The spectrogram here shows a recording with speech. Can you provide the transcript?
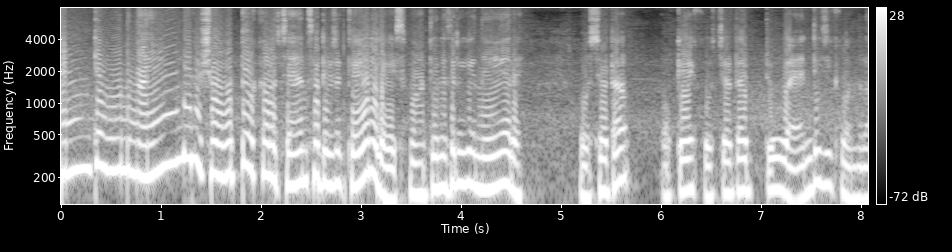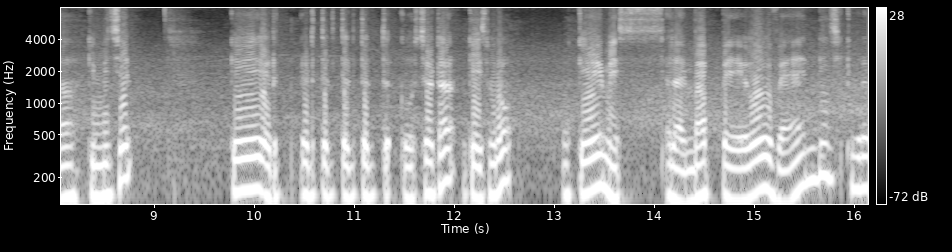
എന്റെ മോന് നല്ലൊരു ഷോട്ട് വെക്കാനുള്ള ചാൻസ് കിട്ടി. പക്ഷെ കയറിയില്ല ഗൈസ് മാർട്ടിനസിലേക്ക് നേരെ. കോസ്റ്റേട്ട ഓക്കെ കോസ്റ്റേട്ട ടു ആന്റിജിക്ക് വന്നടാ. കിമ്മിച്ച്. ഓക്കെ എടുത്തെടുത്തെടുത്തെടുത്ത് കോസ്റ്റേട്ട കേസ് ബ്രോ ഓക്കെ മെസ് അല്ല എംബാപ്പേ. ഓ വാൻഡിജിക്ക് ഇവിടെ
